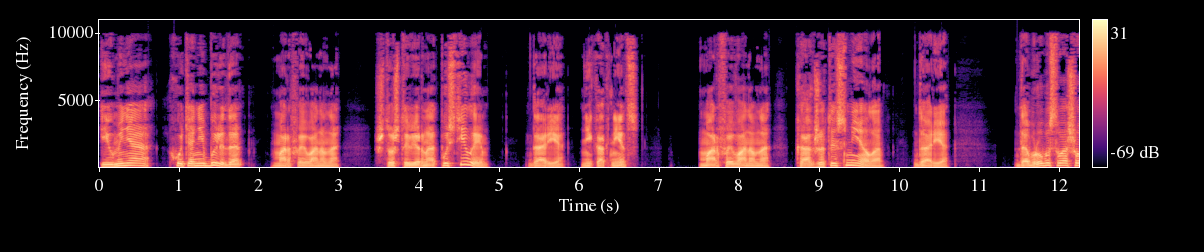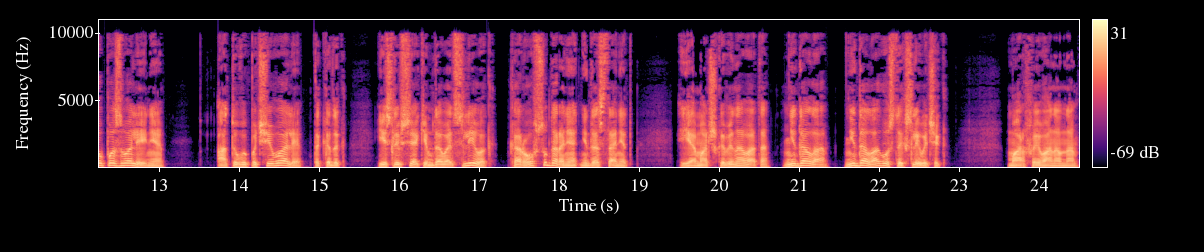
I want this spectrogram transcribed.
и у меня, хоть они были, да... Марфа Ивановна. Что ж ты верно отпустила им? Дарья. Никак нет. Марфа Ивановна. Как же ты смела? Дарья. Добро бы с вашего позволения. А то вы почевали, так эдак, если всяким давать сливок, коров, сударыня, не достанет. Я, матушка, виновата. Не дала, не дала густых сливочек. Марфа Ивановна.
